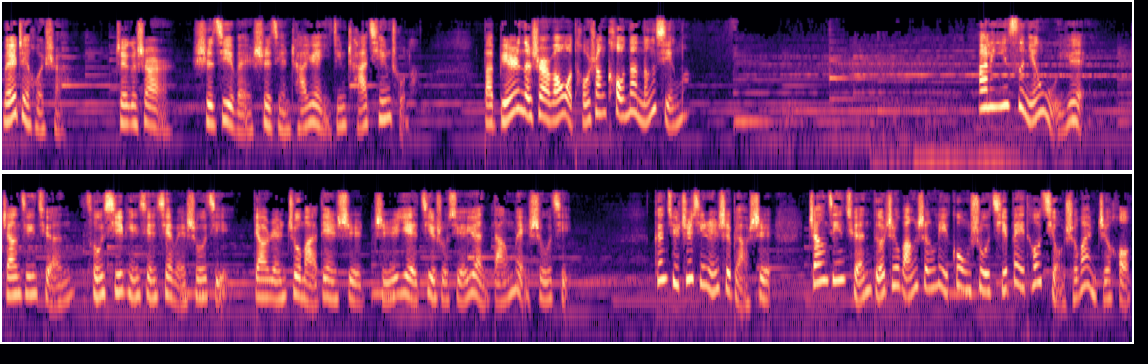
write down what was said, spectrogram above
没这回事儿，这个事儿市纪委、市检察院已经查清楚了，把别人的事儿往我头上扣，那能行吗？”二零一四年五月，张金泉从西平县县委书记调任驻马店市职业技术学院党委书记。根据知情人士表示，张金泉得知王胜利供述其被偷九十万之后，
